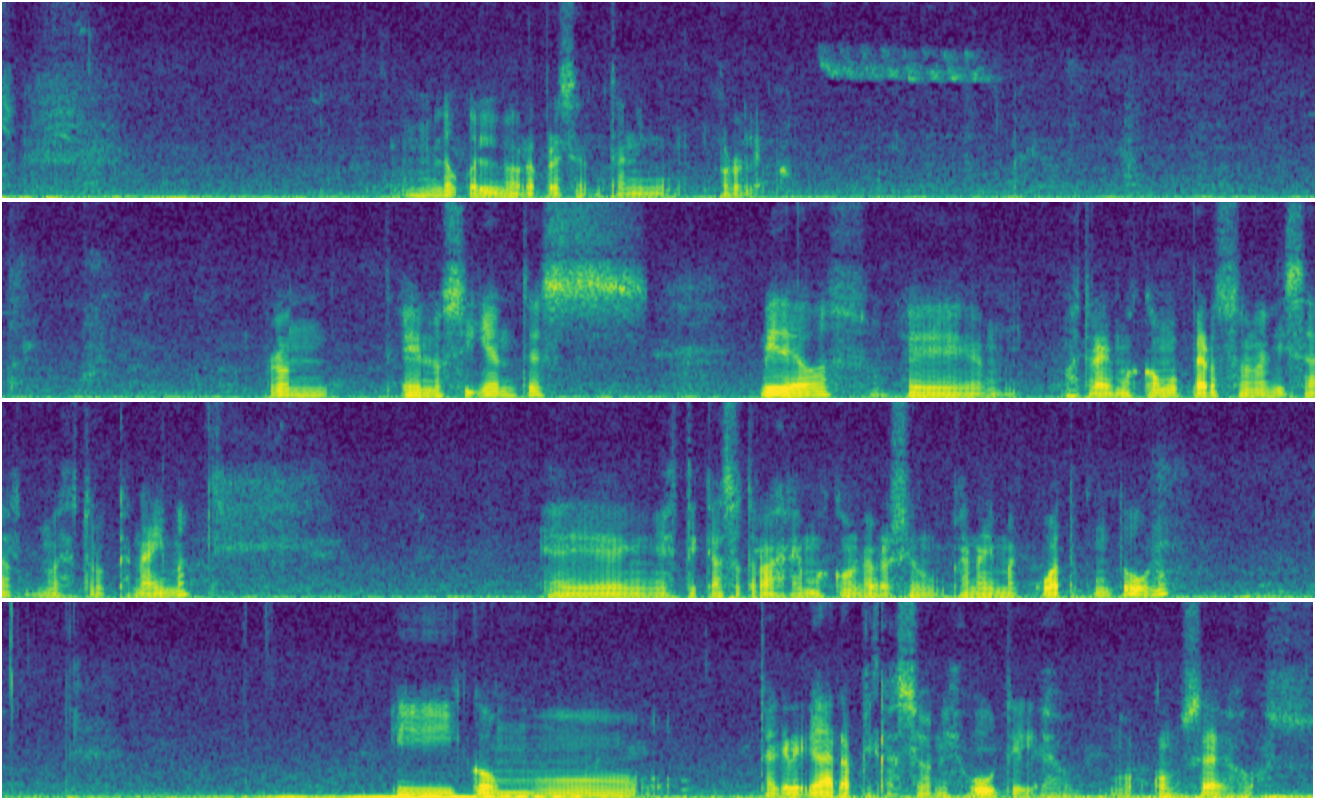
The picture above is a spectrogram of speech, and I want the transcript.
no representa ningún problema. En los siguientes videos eh, mostraremos cómo personalizar nuestro Canaima. en este caso trabajaremos con la versión Canaima 4.1 y cómo agregar aplicaciones útiles o, consejos.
